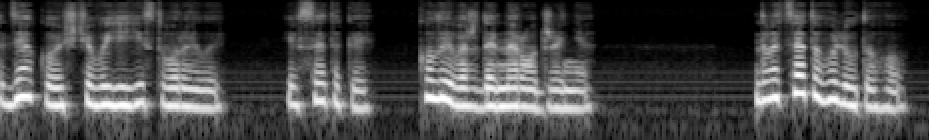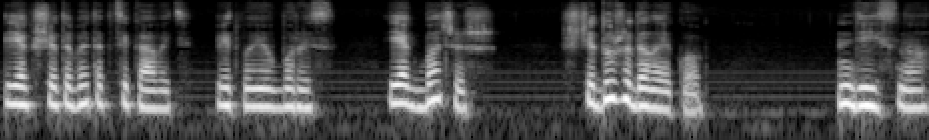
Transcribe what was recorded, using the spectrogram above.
дякую, що ви її створили. І все-таки, коли ваш день народження? 20 лютого, якщо тебе так цікавить, відповів Борис. Як бачиш, ще дуже далеко. Дійсно,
